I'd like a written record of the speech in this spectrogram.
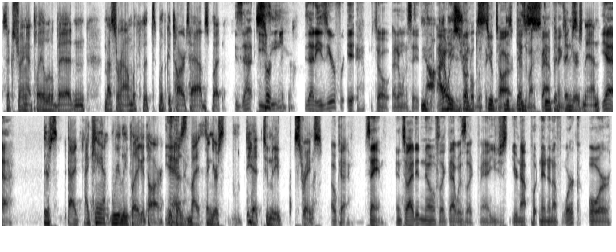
six string. I play a little bit and mess around with the with guitar tabs. But Is that easy? Certainly. Is that easier for it? So I don't want to say. no, I always struggled with the guitar because of my fat stupid fingers. man. Yeah, There's I, I can't really play guitar Yeah. because my fingers hit too many strings. Okay, same. And so I didn't know if like that was like, man, you just you're not putting in enough work, or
